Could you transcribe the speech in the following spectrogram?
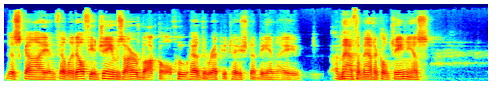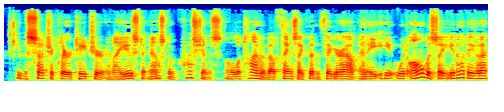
this guy in Philadelphia, James Arbuckle, who had the reputation of being a, a mathematical genius. He was such a clear teacher, and I used to ask him questions all the time about things I couldn't figure out. And he, he would always say, You know, David, I,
